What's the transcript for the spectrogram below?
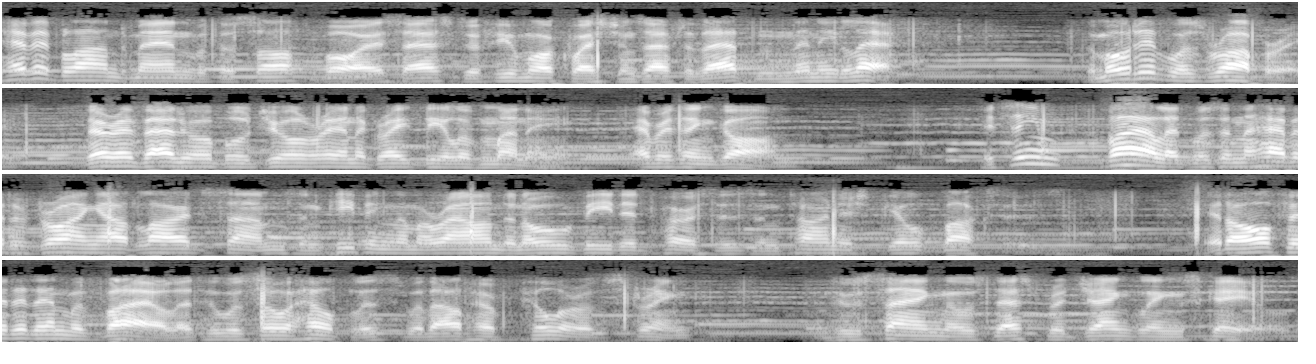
Heavy blond man with a soft voice asked a few more questions after that, and then he left. The motive was robbery. Very valuable jewelry and a great deal of money. Everything gone. It seemed Violet was in the habit of drawing out large sums and keeping them around in old beaded purses and tarnished gilt boxes. It all fitted in with Violet, who was so helpless without her pillar of strength, and who sang those desperate jangling scales.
